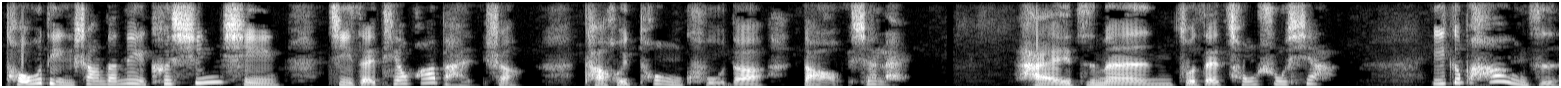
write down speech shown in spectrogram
头顶上的那颗星星系在天花板上，他会痛苦地倒下来。孩子们坐在葱树下，一个胖子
